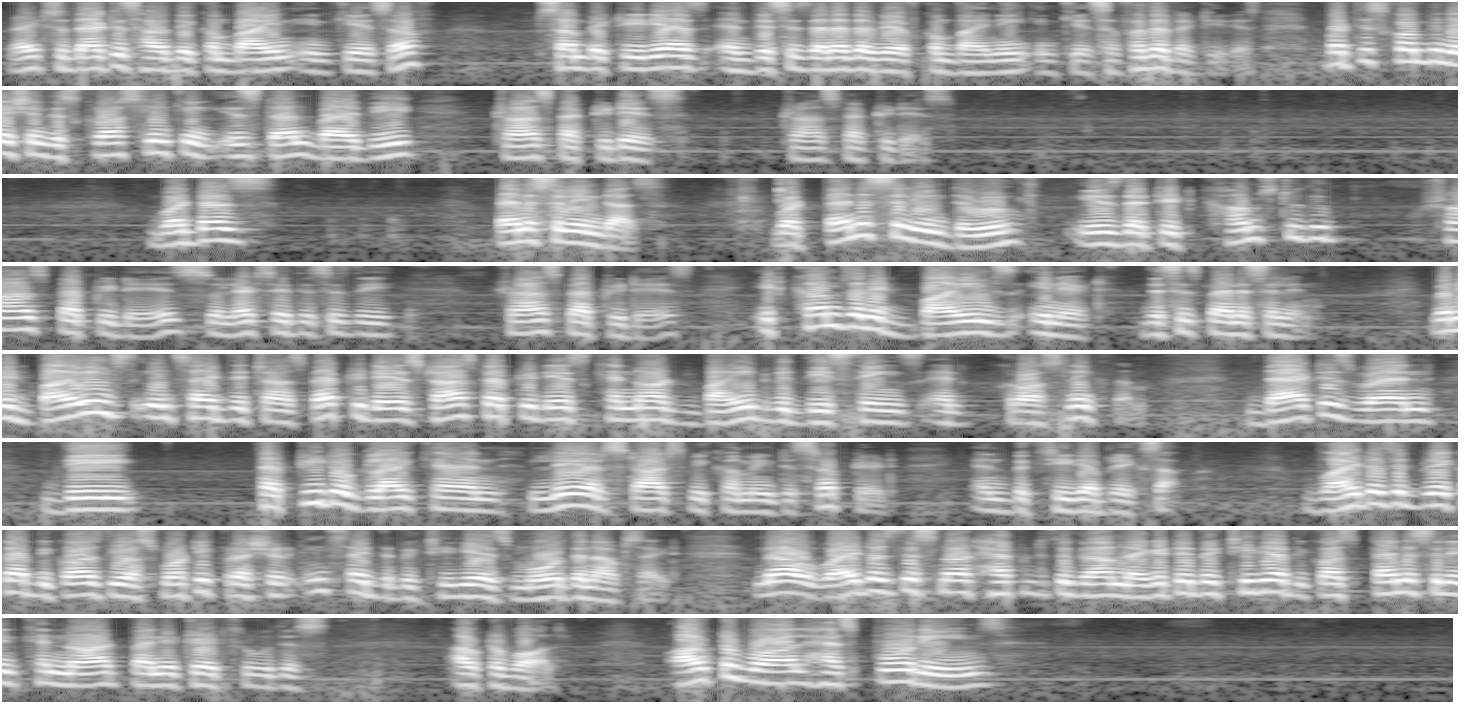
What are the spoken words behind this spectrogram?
right. So that is how they combine in case of some bacteria and this is another way of combining in case of other bacteria. But this combination this cross linking is done by the transpeptidase transpeptidase. What does penicillin does? What penicillin do is that it comes to the transpeptidase. So let us say this is the transpeptidase. It comes and it binds in it. This is penicillin when it binds inside the transpeptidase, transpeptidase cannot bind with these things and cross link them. That is when the peptidoglycan layer starts becoming disrupted and bacteria breaks up. Why does it break up? Because the osmotic pressure inside the bacteria is more than outside. Now why does this not happen to the gram negative bacteria? Because penicillin cannot penetrate through this outer wall. Outer wall has porins,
